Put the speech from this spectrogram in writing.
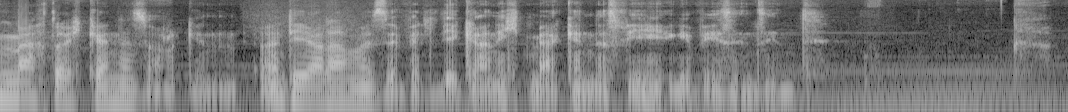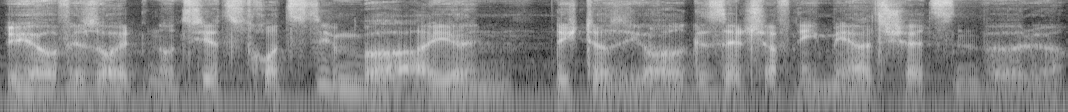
Macht euch keine Sorgen. Idealerweise werdet ihr gar nicht merken, dass wir hier gewesen sind. Ja, wir sollten uns jetzt trotzdem beeilen. Nicht, dass ich eure Gesellschaft nicht mehr als schätzen würde.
